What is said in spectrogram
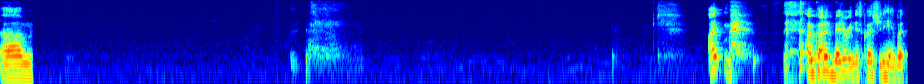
Um, I, I'm kind of mettering this question here, but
